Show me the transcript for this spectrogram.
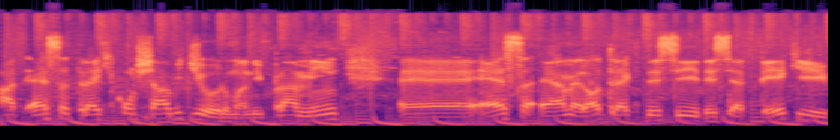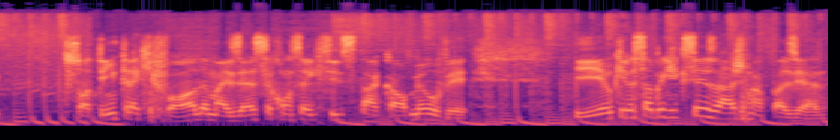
a, essa track com chave de ouro, mano. E pra mim, é, essa é a melhor track desse, desse EP, que só tem track foda, mas essa consegue se destacar ao meu ver. E eu queria saber o que vocês acham, rapaziada.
